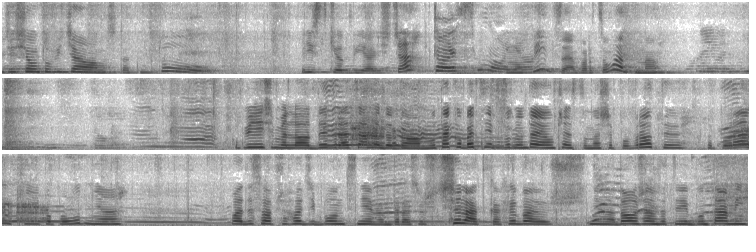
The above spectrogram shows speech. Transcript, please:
Gdzie się tu widziałam ostatnio? Tu. Listki odbijaliście? To jest No moja. widzę, bardzo ładna. Kupiliśmy lody, wracamy do domu. Tak obecnie wyglądają często nasze powroty, poranki, popołudnia. Władysław przechodzi bunt, nie wiem, teraz już trzy latka chyba, już nie nadążam za tymi buntami.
